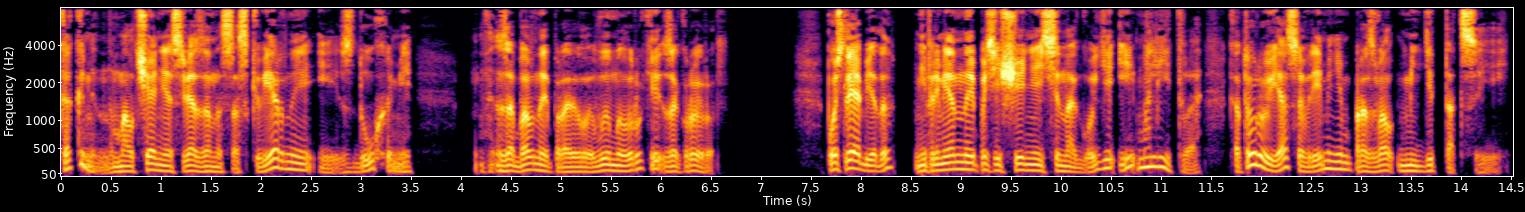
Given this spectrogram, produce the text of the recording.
Как именно молчание связано со скверной и с духами? Забавное правило — вымыл руки, закрой рот. После обеда непременное посещение синагоги и молитва, которую я со временем прозвал медитацией.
